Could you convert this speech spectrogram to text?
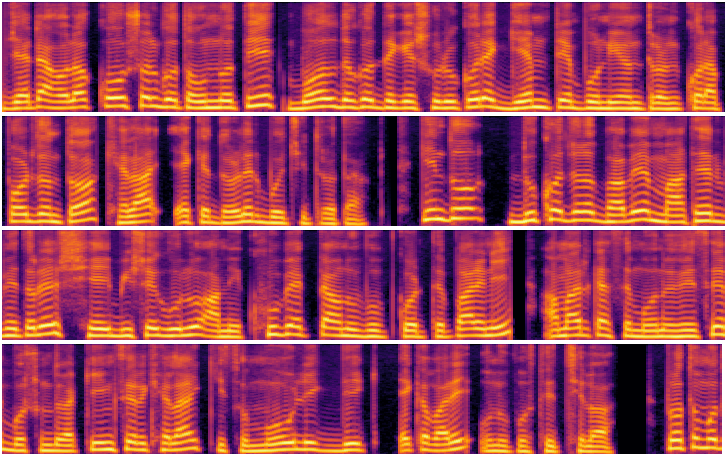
যেটা হলো কৌশলগত উন্নতি, বল দখল থেকে শুরু করে গেম টেম্পো নিয়ন্ত্রণ করা পর্যন্ত খেলা একে ধরনের বৈচিত্র্যতা। কিন্তু দুঃখজনকভাবে মাঠের ভেতরে সেই বিষয়গুলো আমি খুব একটা অনুভব করতে পারিনি। আমার কাছে মনে হয়েছে বসুন্ধরা কিংসের খেলায় কিছু মৌলিক দিক একেবারেই অনুপস্থিত ছিল। প্রথমত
